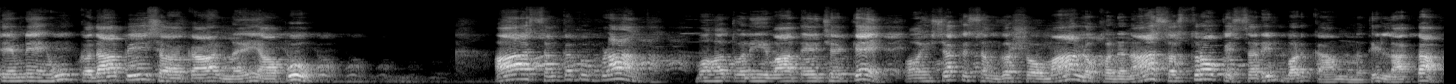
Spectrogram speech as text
તેમને હું કદાપી સહકાર નહીં આપું. આ સંકલ્પ ઉપરાંત મહત્વની વાત એ છે કે અહિંસક સંઘર્ષોમાં લોખંડના શસ્ત્રો કે શરીર બળ કામ નથી લાગતા.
